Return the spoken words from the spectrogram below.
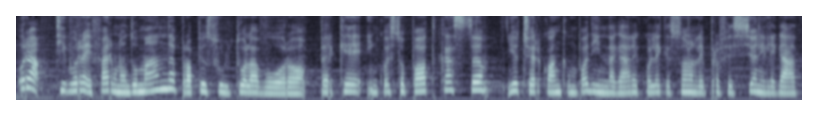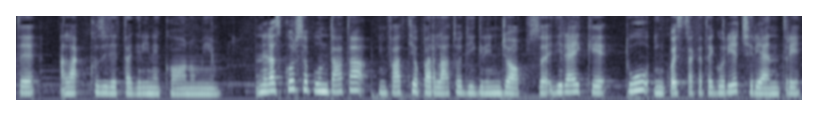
Ora ti vorrei fare una domanda proprio sul tuo lavoro, perché in questo podcast io cerco anche un po' di indagare quelle che sono le professioni legate alla cosiddetta green economy. Nella scorsa puntata infatti ho parlato di green jobs e direi che tu in questa categoria ci rientri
